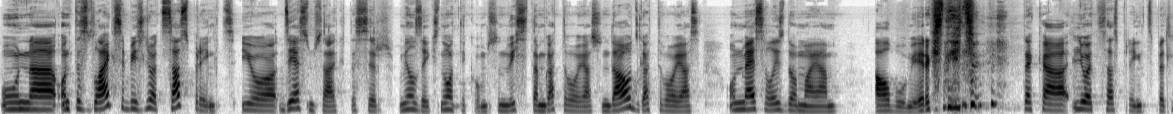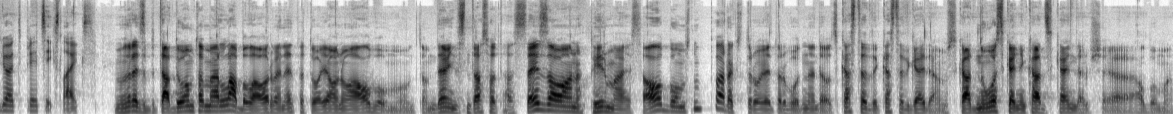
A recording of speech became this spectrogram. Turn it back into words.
Un, uh, un tas laiks ir bijis ļoti saspringts, jo dziesmu sēka tas ir milzīgs notikums, un visi tam gatavojās, un daudz gatavojās, un mēs vēl izdomājām albumu ierakstīt. Tā kā ļoti saspringts, bet ļoti priecīgs laiks. Nu, redz, tā doma tomēr ir laba, Laura, vai ne par to jauno albumu. Tam 98. sezona, pirmais albums. Nu, paraksturojiet, varbūt nedaudz, kas tad, kas tad gaidāms, kāda noskaņa, kāda skaņdarba šajā albumā.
